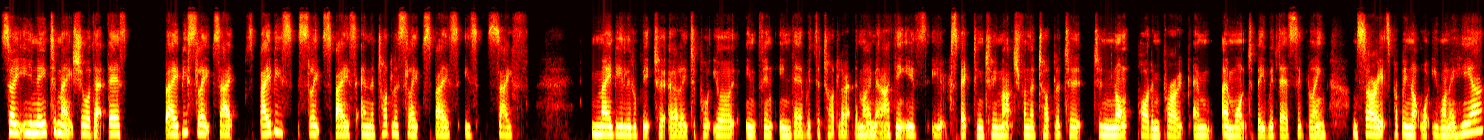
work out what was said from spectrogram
So you need to make sure that their baby sleep safe, baby's sleep space and the toddler sleep space is safe maybe a little bit too early to put your infant in there with the toddler at the moment. I think is you're expecting too much from the toddler to to not pod and poke and and want to be with their sibling. I'm sorry, it's probably not what you want to hear.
